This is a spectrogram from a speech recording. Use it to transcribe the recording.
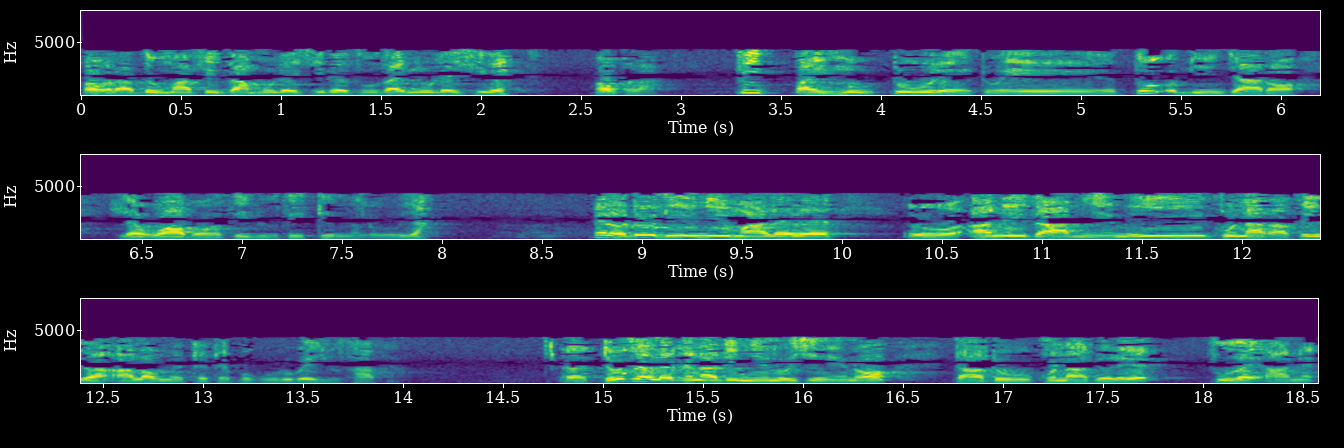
ဟုတ်ကလားသူမှစိတ်သားမှုလည်းရှိတယ်စူးစိုက်မှုလည်းရှိတယ်ဟုတ်ကလားသိပိုင်မှုတိုးတဲ့အတွက်သူ့အပြင်ကြတော့လက်ဝါးပေါ်သိသူသိတင်မလို့ရအဲ့တော့တို့ဒီအမြင်မှာလည်း ဟိုအနိစ္စမြင်ပြီခုနကဖေးတာအားလောက်နဲ့တက်တဲ့ပုဂ္ဂိုလ်လိုပဲယူဆတာအဲဒုက္ခလက္ခဏာတိမြင်လို့ရှိရင်တော့ဒါတို့ခုနပြောတဲ့သူ့ဆိုင်အားနဲ့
